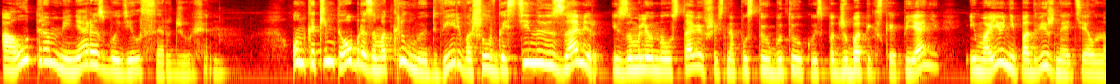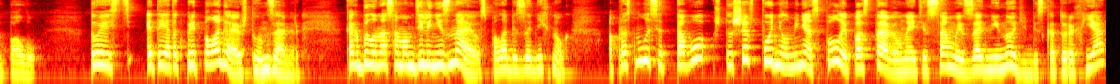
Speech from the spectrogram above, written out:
А утром меня разбудил сэр Джуфин. Он каким-то образом открыл мою дверь, вошел в гостиную и замер, изумленно уставившись на пустую бутылку из-под джубатыкской пьяни и мое неподвижное тело на полу. То есть, это я так предполагаю, что он замер. Как было на самом деле, не знаю, спала без задних ног. А проснулась от того, что шеф поднял меня с пола и поставил на эти самые задние ноги, без которых я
